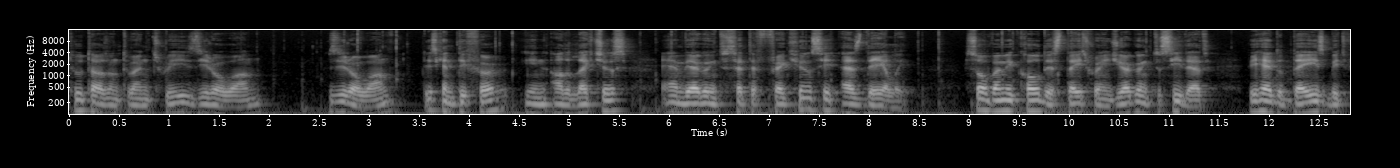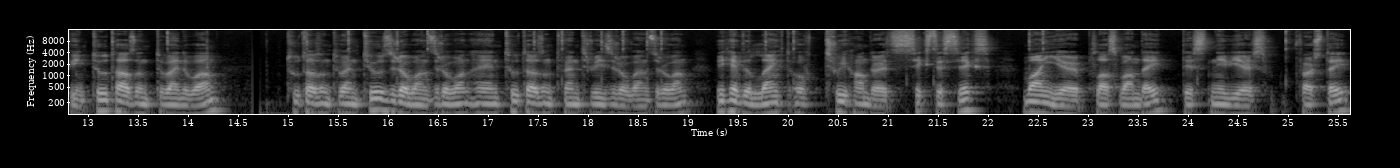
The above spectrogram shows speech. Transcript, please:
2023 01 01 this can differ in other lectures and we are going to set the frequency as daily. So when we call this date range you are going to see that we have the days between 2021 2022 0101 and 2023 0101 we have the length of 366 one year plus one day this new year's first day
